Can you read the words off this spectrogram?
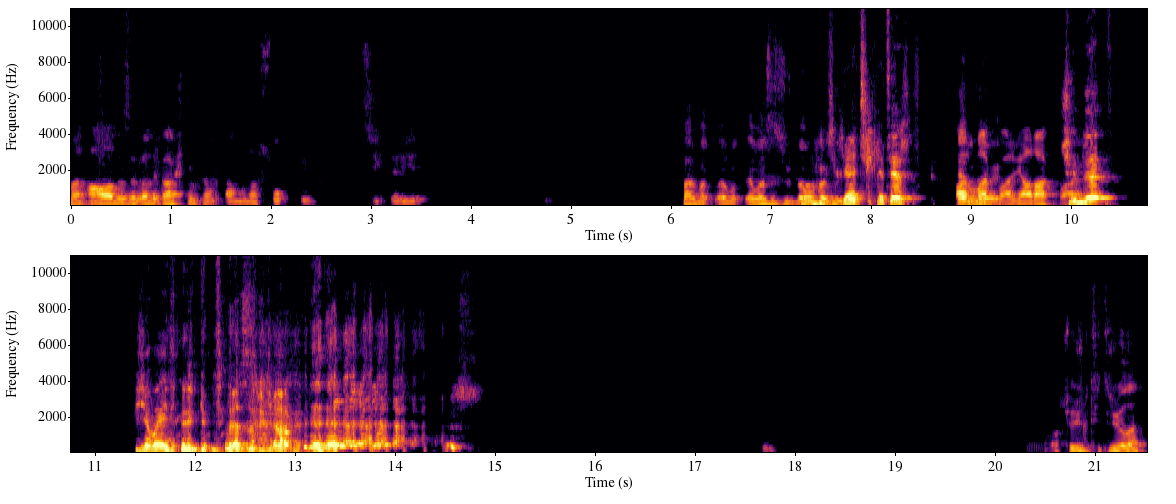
Ulan ağladı zırladı kaçtı buradan. Amına soktu. Sikleri yedi. Parmak parmak ne varsa sürdü ama. Geç getir. Parmak var, yarak var. Şimdi pijama indirip götüne süreceğim. Çocuk titriyor lan.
